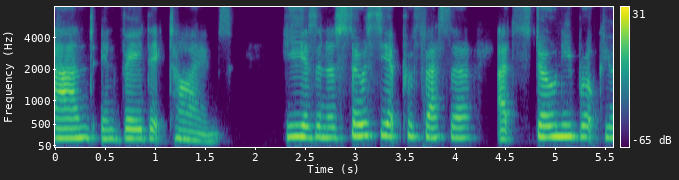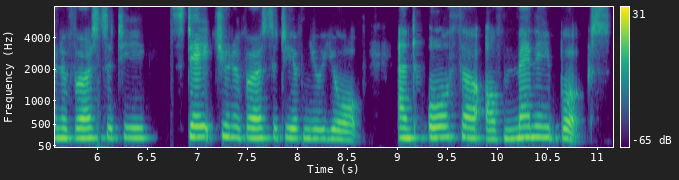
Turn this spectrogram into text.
and in Vedic times, he is an associate professor at Stony Brook University, State University of New York, and author of many books,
